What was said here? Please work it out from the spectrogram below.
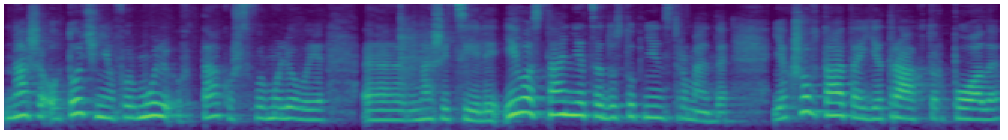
наше оточення формулю... також сформульовує е, наші цілі. І останнє це доступні інструменти. Якщо в тата є трактор, поле,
